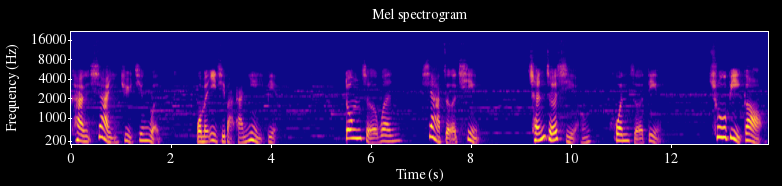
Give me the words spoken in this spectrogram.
看下一句经文，我们一起把它念一遍：冬则温，夏则庆，晨则省，昏则定，出必告，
